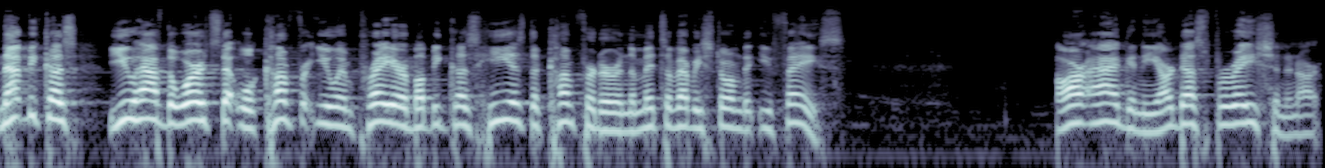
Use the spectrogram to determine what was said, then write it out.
Not because you have the words that will comfort you in prayer, but because He is the comforter in the midst of every storm that you face our agony, our desperation, and our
